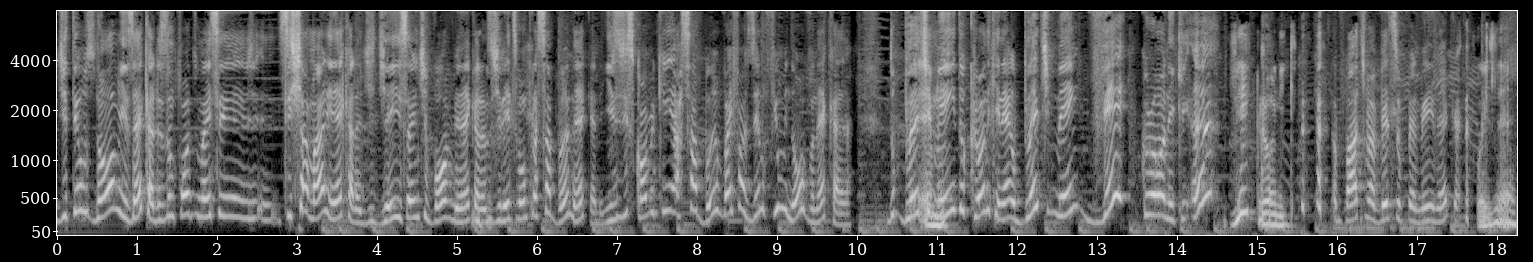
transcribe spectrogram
de ter os nomes, né, cara? Eles não podem mais se, se chamarem, né, cara? Jay e Silent Bob, né, cara? Os direitos vão pra Saban, né, cara? E eles descobrem que a Saban vai fazer um filme novo, né, cara? Do Blunt É e do Chronic, né? O Blunt Man V Chronic. Hã? Vê Chronic. Batman V Superman, né, cara? Pois é.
